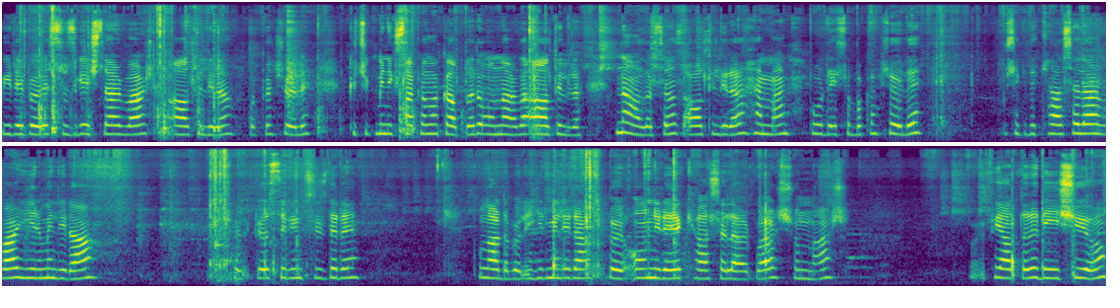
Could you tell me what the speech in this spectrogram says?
Bir de böyle süzgeçler var 6 lira. Bakın şöyle küçük minik saklama kapları onlar da 6 lira. Ne alırsanız 6 lira. Hemen burada ise bakın şöyle bu şekilde kaseler var 20 lira. Şöyle göstereyim sizlere. Bunlar da böyle 20 lira. Böyle 10 liraya kaseler var. Şunlar. Fiyatları değişiyor.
